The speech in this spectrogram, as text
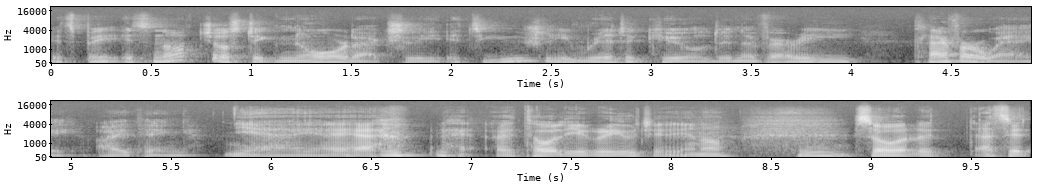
it's ba- it's not just ignored actually, it's usually ridiculed in a very clever way, I think. Yeah, yeah, yeah. I totally agree with you. You know, Hmm. so that's it.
